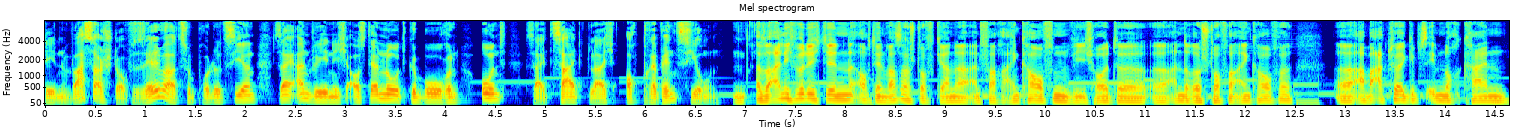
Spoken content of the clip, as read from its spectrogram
den Wasserstoff selber zu produzieren, sei ein wenig aus der Not geboren und sei zeitgleich auch Prävention. Also eigentlich würde ich den, auch den Wasserstoff gerne einfach einkaufen, wie ich heute äh, andere Stoffe einkaufe. Äh, aber aktuell gibt es eben noch keinen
